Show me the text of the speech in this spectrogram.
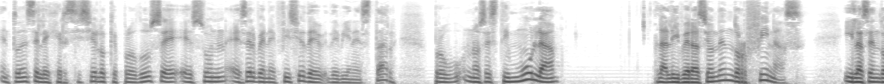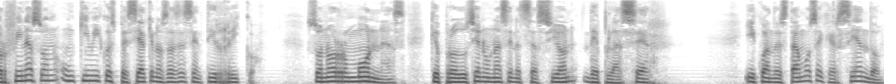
entonces el ejercicio lo que produce es un es el beneficio de, bienestar. Nos estimula la liberación de endorfinas. Y las endorfinas son un químico especial que nos hace sentir rico. Son hormonas que producen una sensación de placer y cuando estamos ejerciendo.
